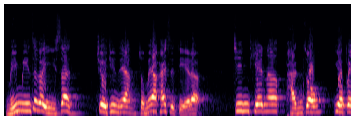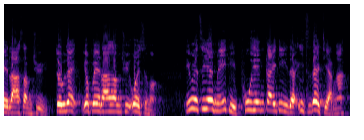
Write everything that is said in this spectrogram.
明明这个以盛就已经这样准备要开始跌了，今天呢盘中又被拉上去，对不对？又被拉上去，为什么？因为这些媒体铺天盖地的一直在讲啊，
